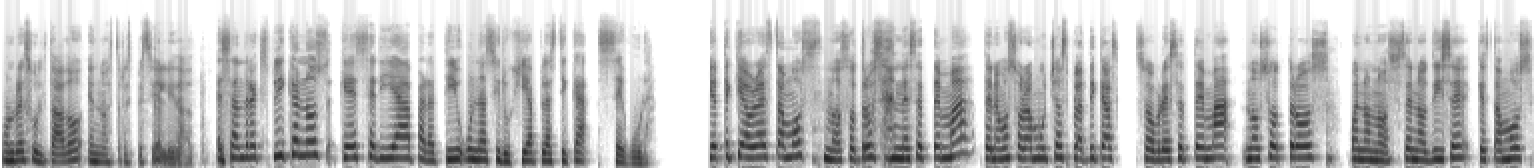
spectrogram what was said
un resultado en nuestra especialidad. Sandra, explícanos qué sería para ti una cirugía plástica segura. Fíjate que ahora estamos nosotros en ese tema, tenemos ahora muchas pláticas sobre ese tema. Nosotros, bueno, se nos dice que estamos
